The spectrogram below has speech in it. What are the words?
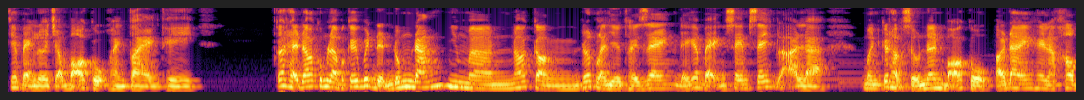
các bạn lựa chọn bỏ cuộc hoàn toàn thì có thể đó cũng là một cái quyết định đúng đắn, nhưng mà nó cần rất là nhiều thời gian để các bạn xem xét lại là mình có thật sự nên bỏ cuộc ở đây hay là không,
